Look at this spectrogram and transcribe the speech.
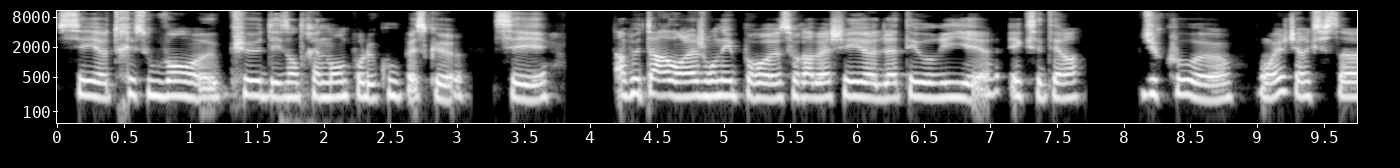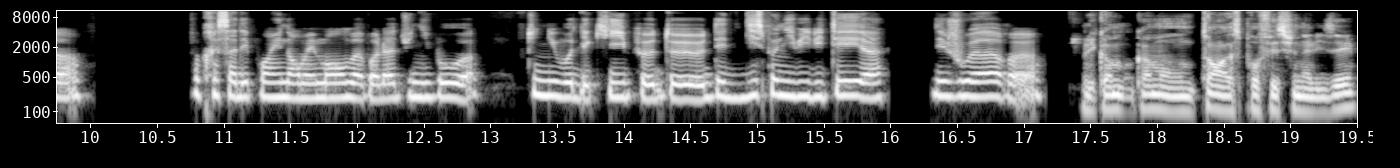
c'est très souvent euh, que des entraînements pour le coup, parce que c'est un peu tard dans la journée pour euh, se rabâcher euh, de la théorie, euh, etc. Du coup, ouais, je dirais que c'est ça. Après, ça dépend énormément, bah voilà, du niveau, du niveau de l'équipe, de des disponibilités des joueurs. Mais comme, comme on tend à se professionnaliser,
